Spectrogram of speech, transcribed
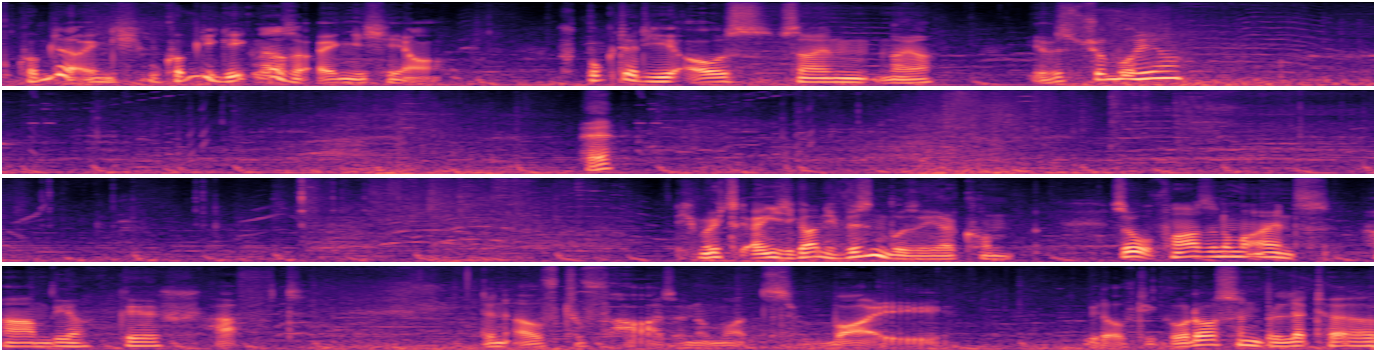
Wo kommt der eigentlich? Wo kommen die Gegner so eigentlich her? Spuckt er die aus seinem... Naja, ihr wisst schon woher? Hä? Ich möchte eigentlich gar nicht wissen, wo sie herkommen. So, Phase Nummer 1 haben wir geschafft. Dann auf zu Phase Nummer 2. Wieder auf die großen Blätter.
